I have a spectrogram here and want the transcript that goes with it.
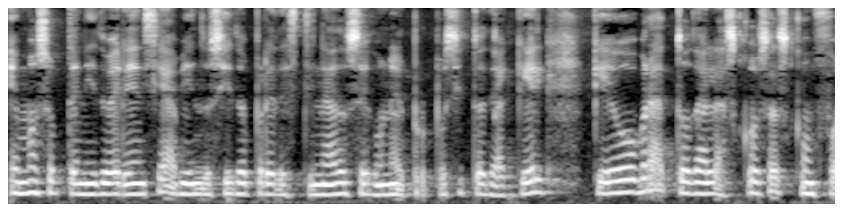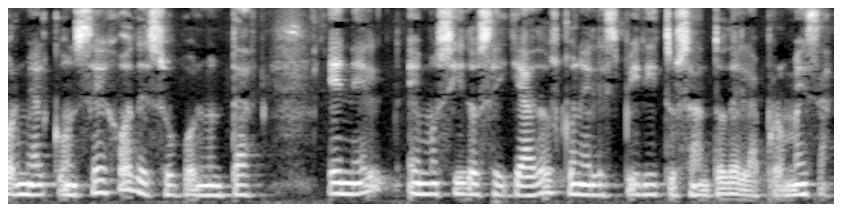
hemos obtenido herencia habiendo sido predestinados según el propósito de aquel que obra todas las cosas conforme al consejo de su voluntad. En Él hemos sido sellados con el Espíritu Santo de la promesa.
